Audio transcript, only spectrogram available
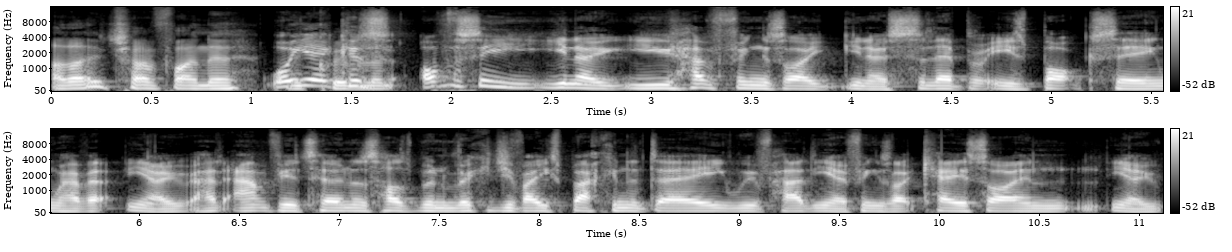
I don't know. Try and find a Well, yeah, because obviously, you know, you have things like, you know, celebrities boxing. We have, uh, you know, had Anthea Turner's husband, Ricky Gervais, back in the day. We've had, you know, things like KSI and, you know,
